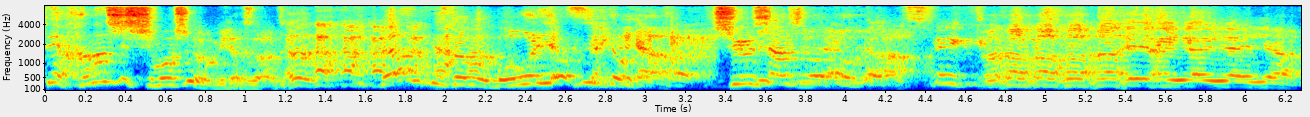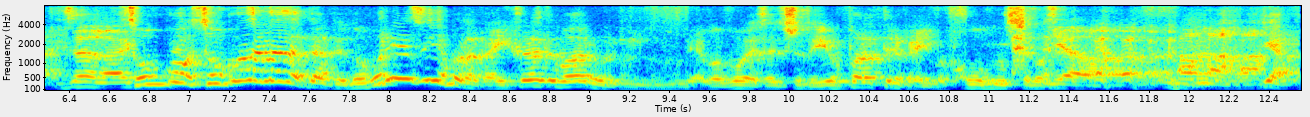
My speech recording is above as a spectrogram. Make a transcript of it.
で話しましょうよ皆さん。な なんでその登りやすいとか 駐車場とか。スペックいやいやいやいや。そこそこがなかったって登りやすい山なんかいくらでもあるんで、まあ、ごめんなさいちょっと酔っ払ってるから今興奮してます。いや、いや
